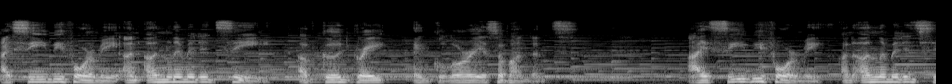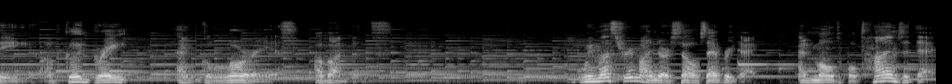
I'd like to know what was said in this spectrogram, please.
I see before me an unlimited sea of good, great, and glorious abundance. I see before me an unlimited sea of good, great, and glorious abundance. We must remind ourselves every day, and multiple times a day,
